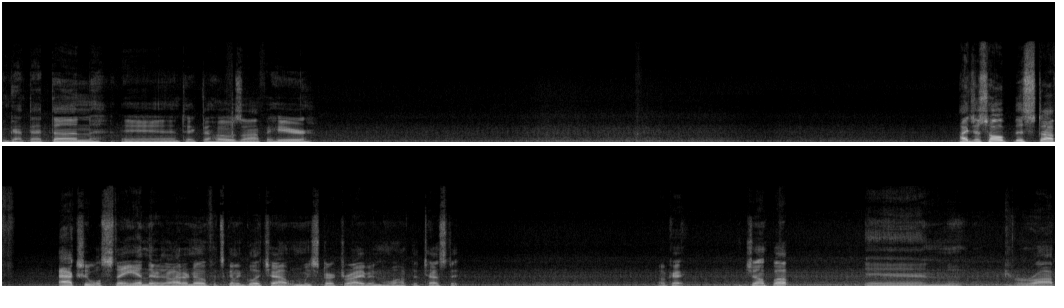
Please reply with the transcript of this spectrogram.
we got that done. And take the hose off of here. I just hope this stuff actually will stay in there, though. I don't know if it's going to glitch out when we start driving. We'll have to test it. Okay. Jump up and drop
